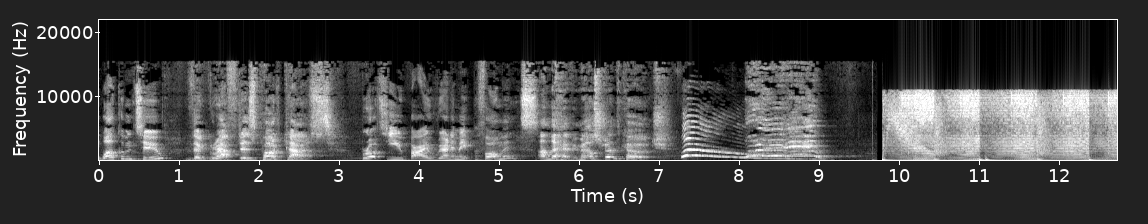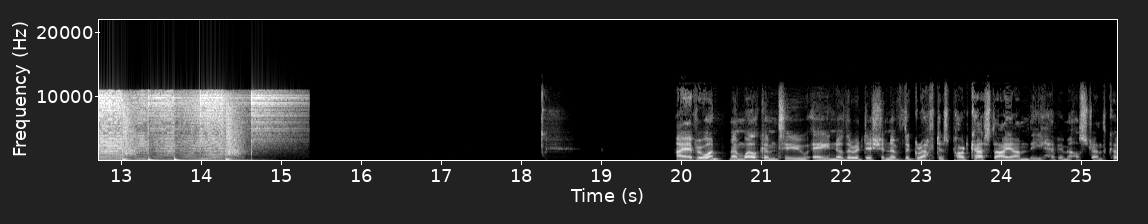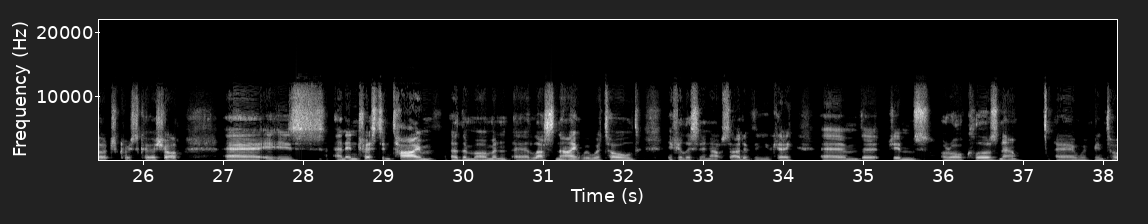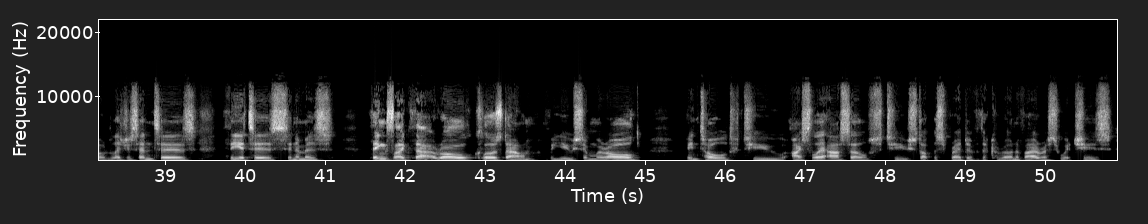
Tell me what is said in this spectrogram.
Welcome to The Grafters Podcast. brought to you by Reanimate Performance. And the heavy metal strength coach. Hi, everyone, and welcome to another edition of the Grafters podcast. I am the heavy metal strength coach, Chris Kershaw. Uh, it is an interesting time at the moment. Uh, last night, we were told, if you're listening outside of the UK, um, that gyms are all closed now. Uh, we've been told leisure centres, theatres, cinemas, things like that are all closed down for use, and we're all been told to isolate ourselves to stop the spread of the coronavirus, which is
